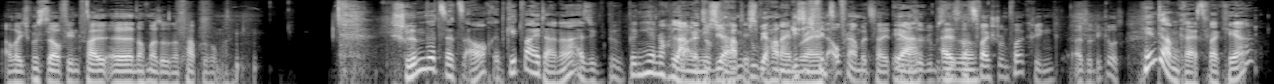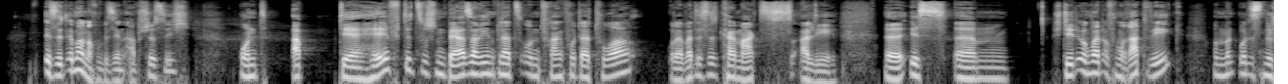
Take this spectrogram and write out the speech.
Aber ich müsste auf jeden Fall äh, nochmal so eine Fahrprüfung machen. Schlimm wird's jetzt auch. Es geht weiter, ne? Also ich bin hier noch lange also nicht wir haben, du, wir haben richtig Rant. viel Aufnahmezeit. ne? Ja, also du bist also- jetzt noch zwei Stunden voll kriegen. Also leg los. Hinterm Kreisverkehr ist es immer noch ein bisschen abschüssig und ab der Hälfte zwischen Bersarinplatz und Frankfurter Tor oder was ist es, Karl-Marx-Allee, äh, ist, ähm, steht irgendwas auf dem Radweg und man, und ist eine,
